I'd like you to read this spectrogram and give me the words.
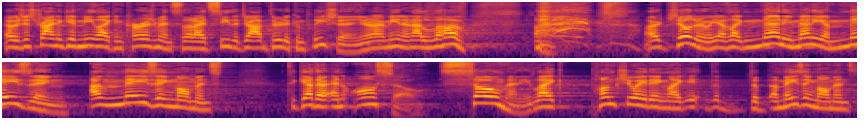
It was just trying to give me like encouragement so that I'd see the job through to completion. You know what I mean? And I love our children. We have like many, many amazing, amazing moments together, and also so many, like punctuating, like it, the, the amazing moments,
